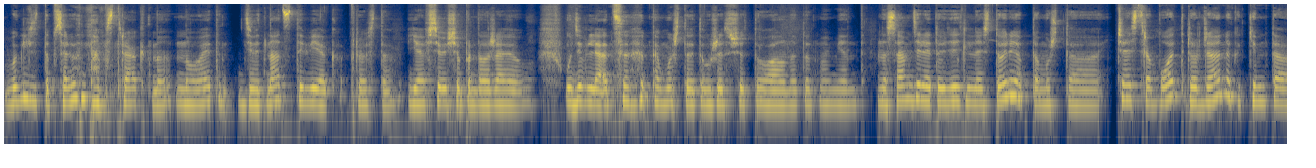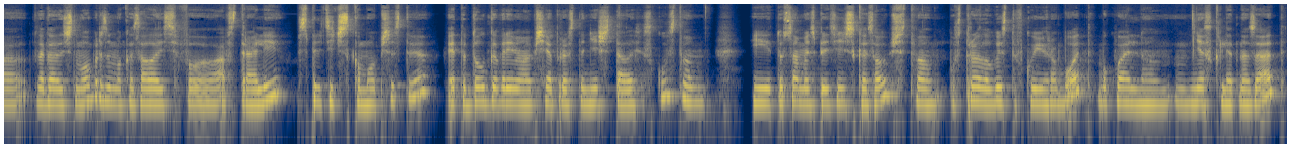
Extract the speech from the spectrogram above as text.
Выглядит абсолютно абстрактно, но это 19 век просто. Я все еще продолжаю удивляться тому, что это уже существовало на тот момент. На самом деле это удивительная история, потому что часть работ Джорджана каким-то загадочным образом оказалась в Австралии, в спиритическом обществе. Это долгое время вообще просто не считалось искусством. И то самое спиритическое сообщество устроило выставку ее работ буквально несколько лет назад.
